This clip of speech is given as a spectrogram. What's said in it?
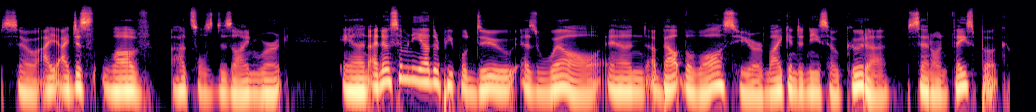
So I, I just love Hutzel's design work. And I know so many other people do as well. And about the loss here, Mike and Denise Okuda said on Facebook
